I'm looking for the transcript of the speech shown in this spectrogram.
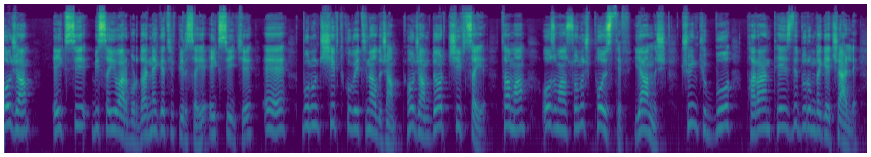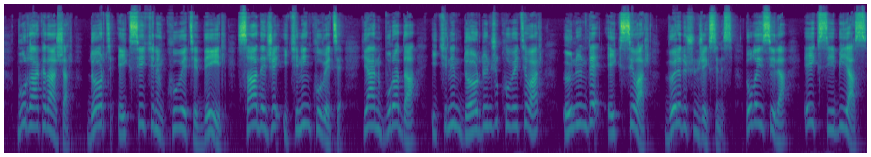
Hocam eksi bir sayı var burada negatif bir sayı eksi 2. E bunun çift kuvvetini alacağım. Hocam 4 çift sayı. Tamam o zaman sonuç pozitif. Yanlış. Çünkü bu parantezli durumda geçerli. Burada arkadaşlar 4 eksi 2'nin kuvveti değil sadece 2'nin kuvveti. Yani burada 2'nin dördüncü kuvveti var önünde eksi var. Böyle düşüneceksiniz. Dolayısıyla eksiyi bir yaz.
